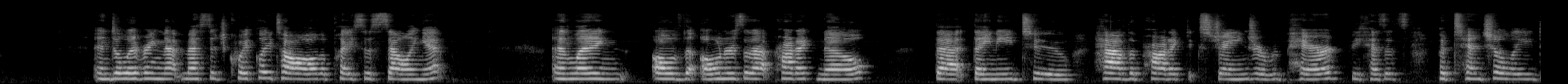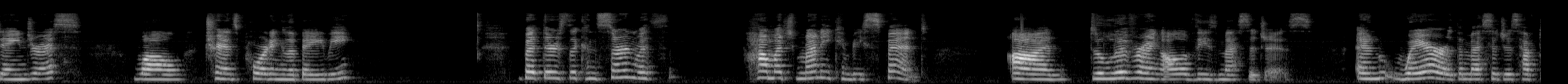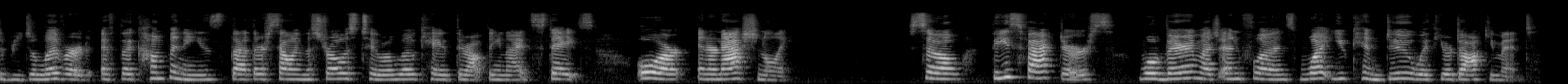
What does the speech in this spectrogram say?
and delivering that message quickly to all the places selling it and letting all of the owners of that product know that they need to have the product exchanged or repaired because it's potentially dangerous while transporting the baby. But there's the concern with how much money can be spent on delivering all of these messages and where the messages have to be delivered if the companies that they're selling the strollers to are located throughout the United States or internationally. So these factors will very much influence what you can do with your document.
